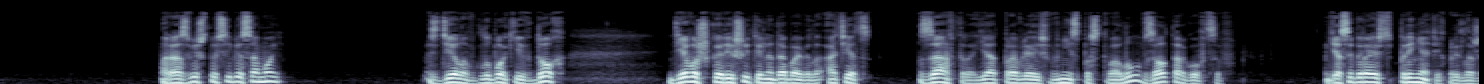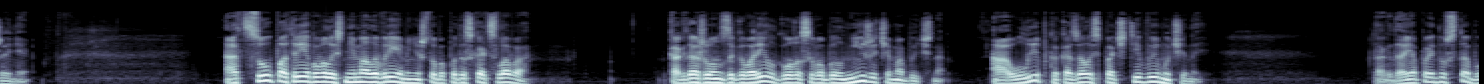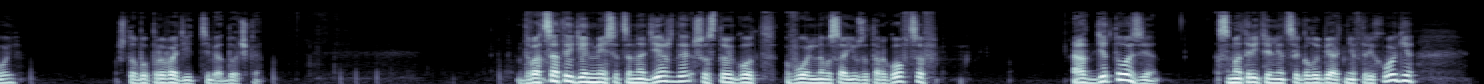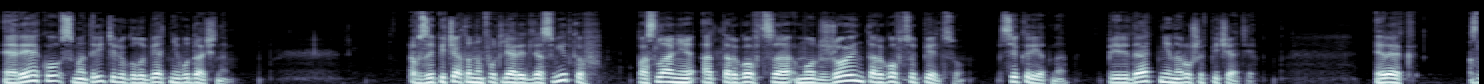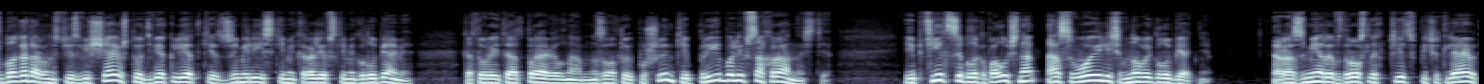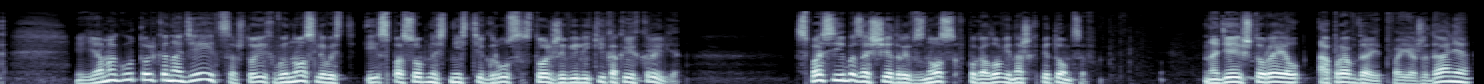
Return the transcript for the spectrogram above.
Разве что себе самой. Сделав глубокий вдох, девушка решительно добавила, «Отец, завтра я отправляюсь вниз по стволу в зал торговцев. Я собираюсь принять их предложение». Отцу потребовалось немало времени, чтобы подыскать слова. Когда же он заговорил, голос его был ниже, чем обычно, а улыбка казалась почти вымученной. «Тогда я пойду с тобой, чтобы проводить тебя, дочка». Двадцатый день месяца надежды, шестой год Вольного союза торговцев. От Детози, смотрительницы голубятни в Трихоге, Эреку, смотрителю голубятни в Удачном. В запечатанном футляре для свитков послание от торговца Моджоин торговцу Пельцу. Секретно. Передать, не нарушив печати. Эрек, с благодарностью извещаю, что две клетки с джемелийскими королевскими голубями, которые ты отправил нам на золотой пушинке, прибыли в сохранности, и птицы благополучно освоились в новой голубятне. Размеры взрослых птиц впечатляют, я могу только надеяться, что их выносливость и способность нести груз столь же велики, как и их крылья. Спасибо за щедрый взнос в поголовье наших питомцев. Надеюсь, что Рейл оправдает твои ожидания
